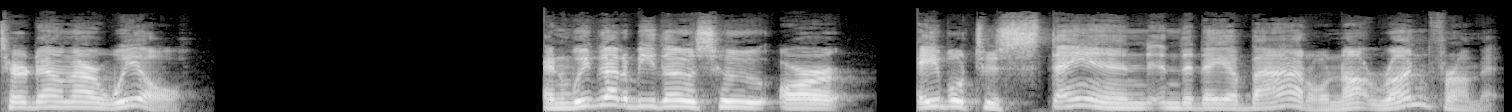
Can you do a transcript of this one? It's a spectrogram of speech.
tear down our will. And we've got to be those who are able to stand in the day of battle, not run from it.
